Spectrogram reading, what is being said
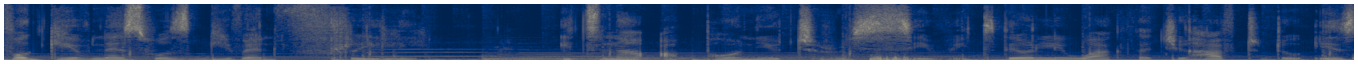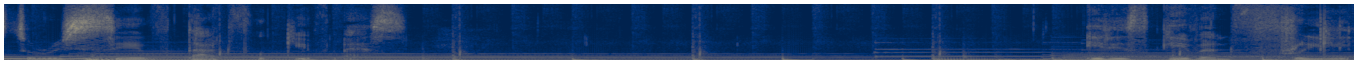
forgiveness was given freely. It's now upon you to receive it. The only work that you have to do is to receive that forgiveness it is given freely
